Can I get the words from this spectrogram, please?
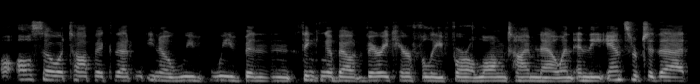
also a topic that you know we've we've been thinking about very carefully for a long time now and and the answer to that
